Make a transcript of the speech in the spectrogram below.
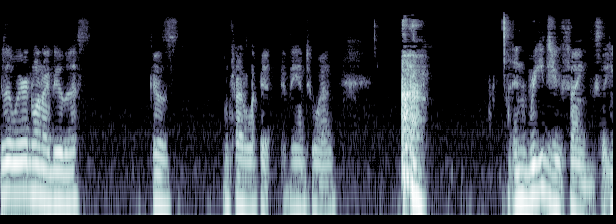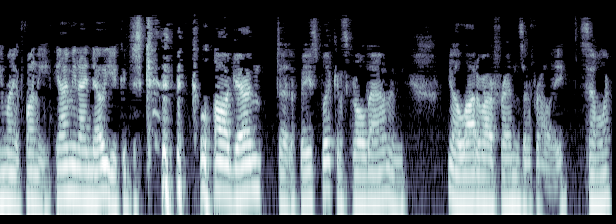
is it weird when I do this? Because I'm trying to look at the interweb. and read you things that you might find funny. Yeah, I mean, I know you could just log in to Facebook and scroll down, and you know, a lot of our friends are probably similar.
